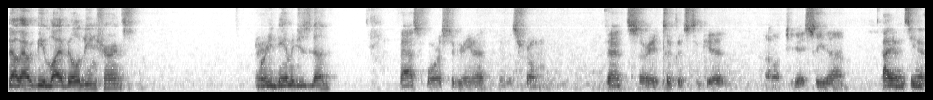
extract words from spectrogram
Now, that would be liability insurance? Or any damages done? VAST Forest Agreement. It was from Vince. Sorry, it took us to get. I don't know if you guys see that. I haven't seen it.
